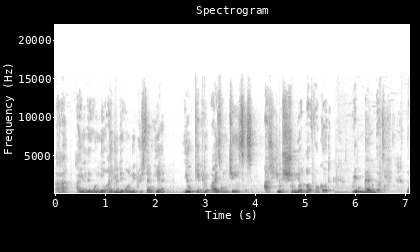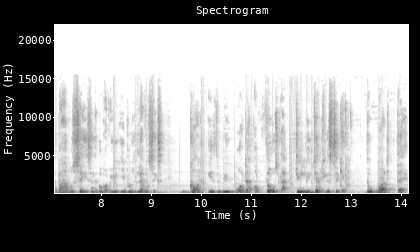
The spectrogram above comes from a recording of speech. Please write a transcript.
Uh, are you the only Are you the only Christian here?" You keep your eyes on Jesus as you show your love for God. Remember, the Bible says in the book of Hebrews 11 6, God is the rewarder of those that diligently seek Him. The word there,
